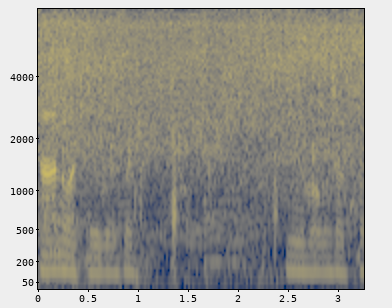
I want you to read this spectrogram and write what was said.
छान वाटतं इथे असं. तुम्ही बघू शकता.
